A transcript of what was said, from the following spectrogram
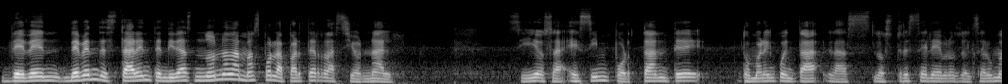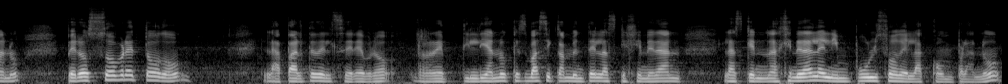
deben, deben de estar entendidas no nada más por la parte racional. Sí, o sea, es importante tomar en cuenta las, los tres cerebros del ser humano, pero sobre todo la parte del cerebro reptiliano, que es básicamente las que generan, las que generan el impulso de la compra, ¿no?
